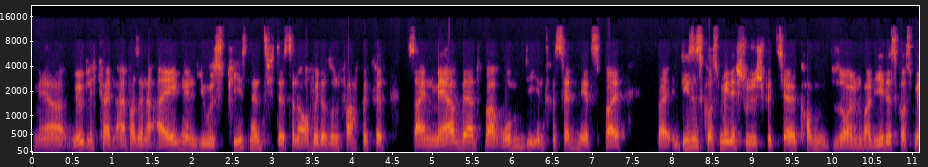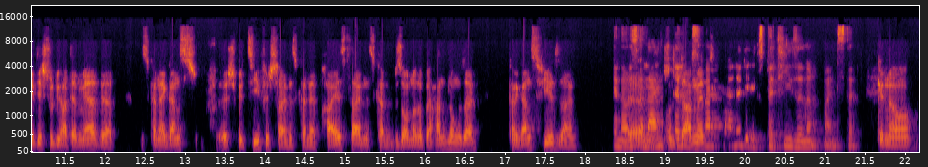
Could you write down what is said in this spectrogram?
mehr Möglichkeiten, einfach seine eigenen USPs nennt sich das, dann auch wieder so ein Fachbegriff, seinen Mehrwert, warum die Interessenten jetzt bei weil dieses Kosmetikstudio speziell kommen sollen, weil jedes Kosmetikstudio hat ja Mehrwert. Das kann ja ganz äh, spezifisch sein. Das kann der Preis sein, das kann besondere Behandlung sein, kann ganz viel sein. Genau, das ähm, Alleinstellungsmerkmal, ne, die Expertise, ne, meinst du? Genau.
